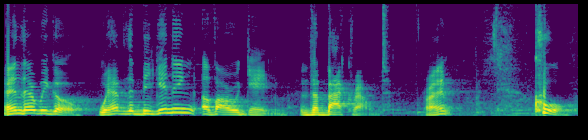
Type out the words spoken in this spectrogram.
And there we go. We have the beginning of our game, the background, right? Cool.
